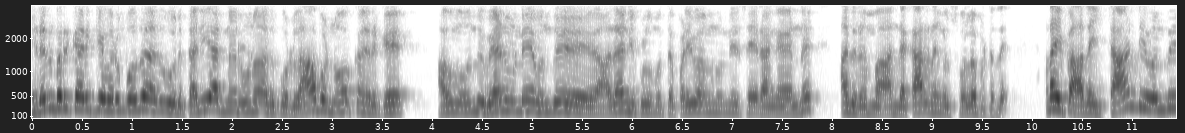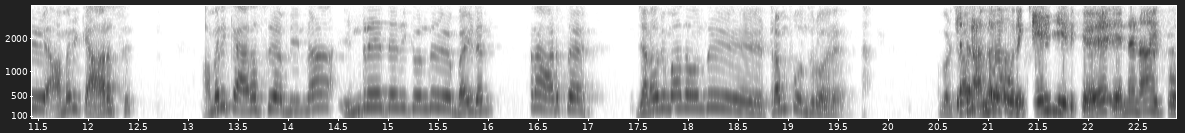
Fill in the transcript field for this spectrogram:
ஹிடன்பர்க் அறிக்கை வரும்போது அது ஒரு தனியார் நிறுவனம் அதுக்கு ஒரு லாப நோக்கம் இருக்கு. அவங்க வந்து வேணும்னே வந்து அதானி குழுமத்தை பழிவாங்கணும்னே செய்கிறாங்கன்னு அது நம்ம அந்த காரணங்கள் சொல்லப்பட்டது. ஆனால் இப்போ அதை தாண்டி வந்து அமெரிக்க அரசு அமெரிக்க அரசு அப்படின்னா இன்றைய தேதிக்கு வந்து பைடன். ஆனா அடுத்த ஜனவரி மாதம் வந்து ட்ரம்ப் வந்துருவாரு. அங்கதான் ஒரு கேள்வி இருக்கு. என்னன்னா இப்போ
